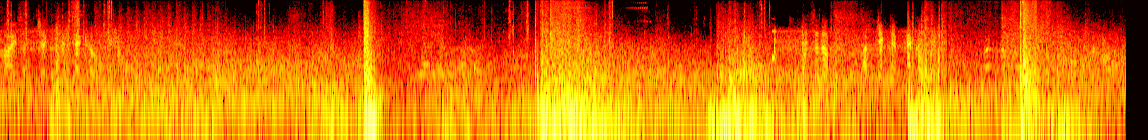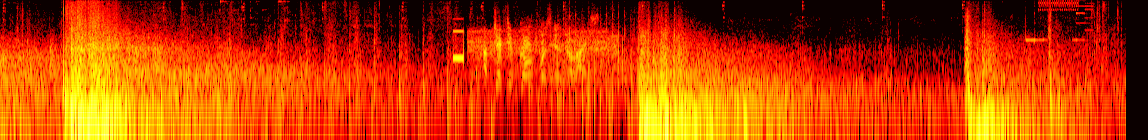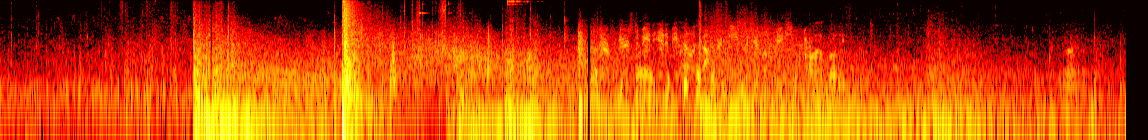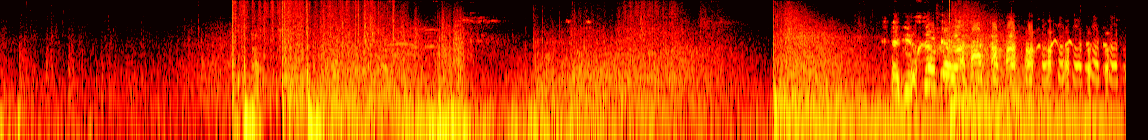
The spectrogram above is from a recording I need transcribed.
Neutralize objective Echo. Objective Golf was neutralized. Come on, buddy. Alright. you still got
